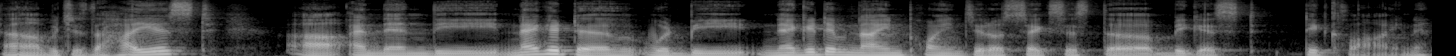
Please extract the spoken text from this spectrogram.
uh, which is the highest. Uh, and then the negative would be negative 9.06 is the biggest decline.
